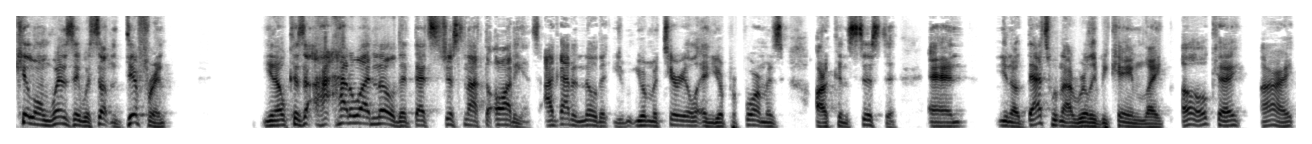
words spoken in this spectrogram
kill on Wednesday with something different. You know, because how do I know that that's just not the audience? I got to know that you, your material and your performance are consistent. And, you know, that's when I really became like, oh, okay, all right,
